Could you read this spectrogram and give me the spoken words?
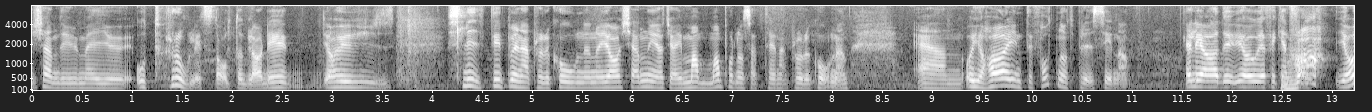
kände ju mig ju otroligt stolt och glad. Det, jag har ju slitit med den här produktionen och jag känner ju att jag är mamma på något sätt till den här produktionen. Ehm, och jag har inte fått något pris innan. Eller jag, hade, jag, jag fick en Va? Jo,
